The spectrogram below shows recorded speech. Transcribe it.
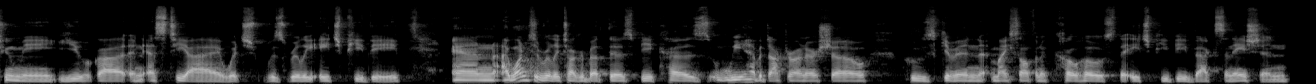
to me, you got an STI, which was really HPV. And I wanted to really talk about this because we have a doctor on our show who's given myself and a co host the HPV vaccination.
